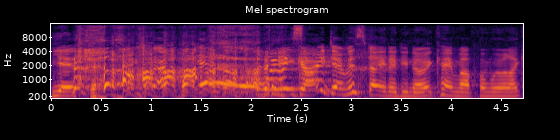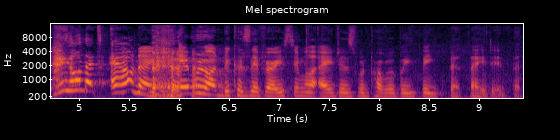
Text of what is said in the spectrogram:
Yes. We were so devastated, you know. It came up and we were like, "Hang on, that's our name." And everyone, because they're very similar ages, would probably think that they did, but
